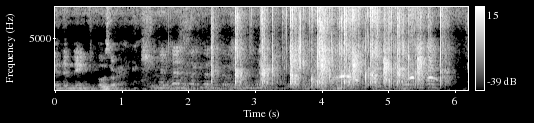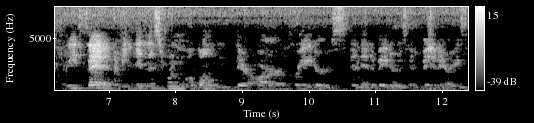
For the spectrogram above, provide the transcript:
and then named Ozark. We said, I mean, in this room alone, there are creators and innovators and visionaries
